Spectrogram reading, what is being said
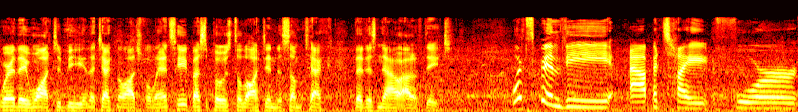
where they want to be in the technological landscape, as opposed to locked into some tech that is now out of date. What's been the appetite for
